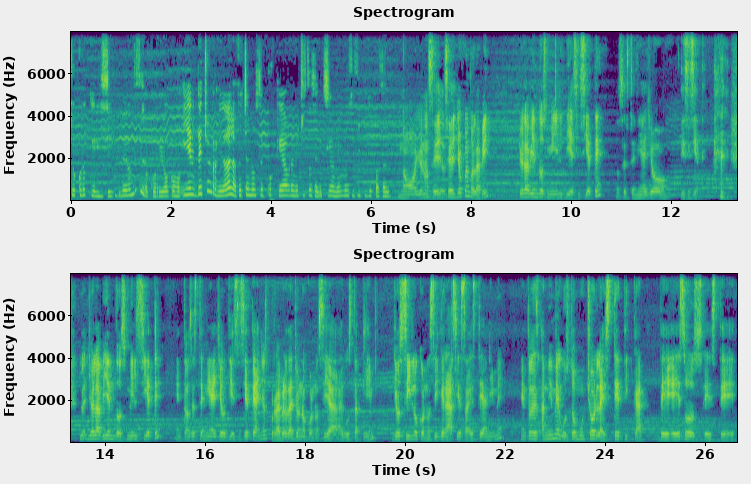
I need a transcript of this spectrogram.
yo creo que dice, ¿de dónde se le ocurrió? Como, y de hecho en realidad a la fecha no sé por qué habrán hecho esta selección, ¿eh? No sé si tú sepas algo. No, yo no sé, o sea, yo cuando la vi, yo la vi en 2017, entonces tenía yo 17. yo la vi en 2007, entonces tenía yo 17 años, pero la verdad yo no conocía a Gustav Klimt. Yo sí lo conocí gracias a este anime. Entonces a mí me gustó mucho la estética de esos este,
